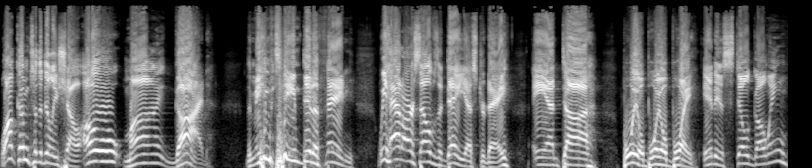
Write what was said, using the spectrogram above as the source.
Welcome to the Dilley Show. Oh my God. The meme team did a thing. We had ourselves a day yesterday, and uh, boy, oh boy, oh boy, it is still going.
